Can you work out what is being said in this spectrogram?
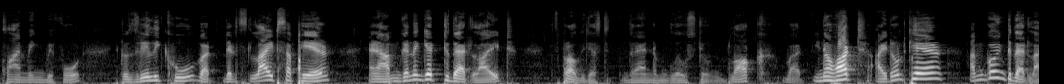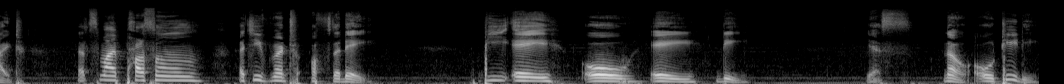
climbing before. It was really cool but there's lights up here and I'm gonna get to that light. It's probably just a random glowstone block but you know what? I don't care. I'm going to that light. That's my personal achievement of the day. P A O A D. Yes. No O T D.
